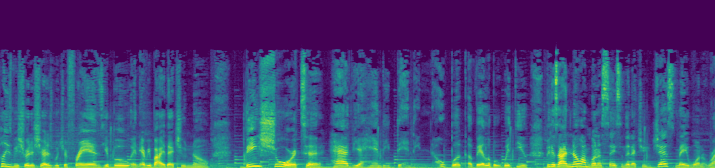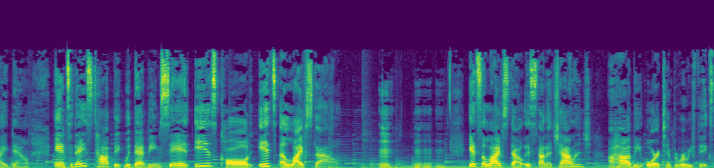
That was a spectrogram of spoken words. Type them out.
Please be sure to share this with your friends, your boo, and everybody that you know. Be sure to have your handy dandy notebook available with you because I know I'm going to say something that you just may want to write down. And today's topic, with that being said, is called It's a Lifestyle. Mm, mm, mm, mm. It's a lifestyle, it's not a challenge a hobby, or a temporary fix.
